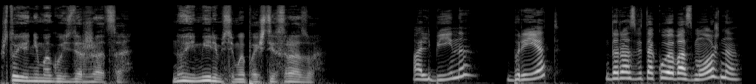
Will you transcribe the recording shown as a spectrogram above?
что я не могу сдержаться. Ну и миримся мы почти сразу. Альбина? Бред? Да разве такое возможно?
